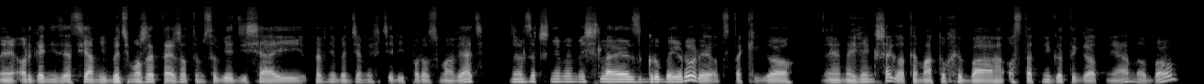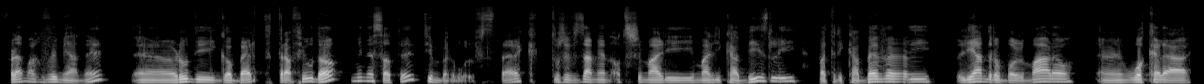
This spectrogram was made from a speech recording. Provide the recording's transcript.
e, organizacjami być może też. O tym sobie dzisiaj pewnie będziemy chcieli porozmawiać. No, ale zaczniemy, myślę, z grubej rury, od takiego największego tematu chyba ostatniego tygodnia, no bo w ramach wymiany e, Rudy Gobert trafił do Minnesoty Timberwolves, tak? którzy w zamian otrzymali Malika Beasley, Patryka Beverly, Leandro Bolmaro, e, Walkera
